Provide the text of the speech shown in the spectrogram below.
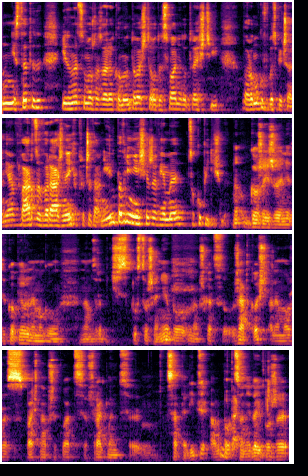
niestety jedyne, co można zarekomendować, to odesłanie do treści warunków ubezpieczenia, bardzo wyraźne ich przeczytanie i upewnienie się, że wiemy, co kupiliśmy. No, gorzej, że nie tylko pioruny mogą nam zrobić spustoszenie, bo na przykład rzadkość, ale może spaść na przykład fragment satelity albo, no tak, co nie daj Boże,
